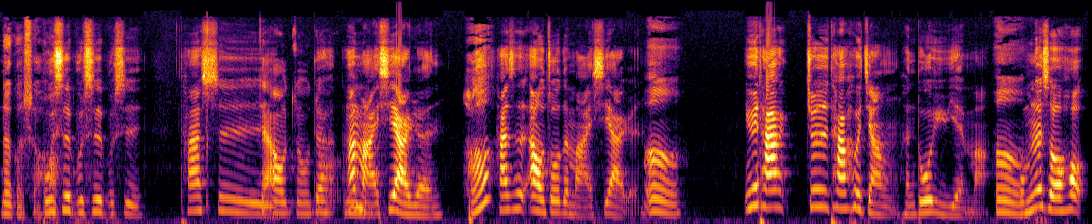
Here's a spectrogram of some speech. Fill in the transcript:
那个时候不是不是不是，他是在澳洲的，，嗯他马来西亚人，啊，他是澳洲的马来西亚人，嗯因为他就是他会讲很多语言嘛。嗯，我们那时候后，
